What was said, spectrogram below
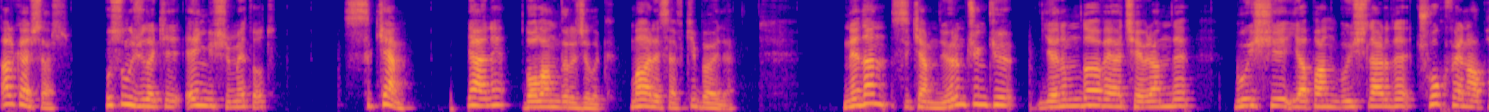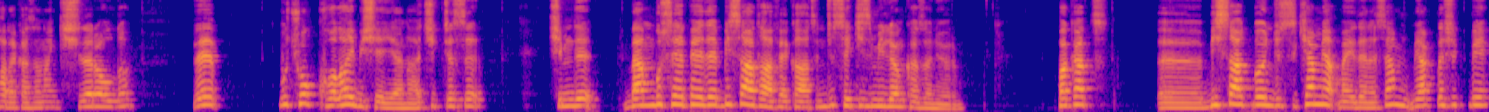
Arkadaşlar bu sunucudaki en güçlü metot scam. Yani dolandırıcılık. Maalesef ki böyle. Neden scam diyorum? Çünkü yanımda veya çevremde bu işi yapan, bu işlerde çok fena para kazanan kişiler oldu. Ve bu çok kolay bir şey yani açıkçası. Şimdi ben bu SP'de 1 saat AFK atınca 8 milyon kazanıyorum. Fakat e, bir saat boyunca scam yapmayı denesem yaklaşık bir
